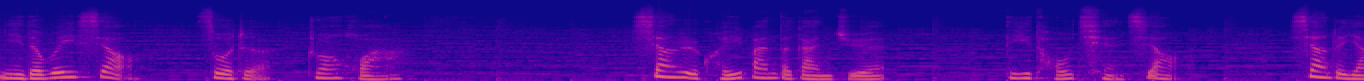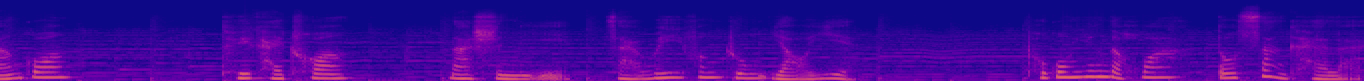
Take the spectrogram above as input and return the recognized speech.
你的微笑，作者庄华。向日葵般的感觉，低头浅笑，向着阳光。推开窗，那是你在微风中摇曳。蒲公英的花都散开来。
